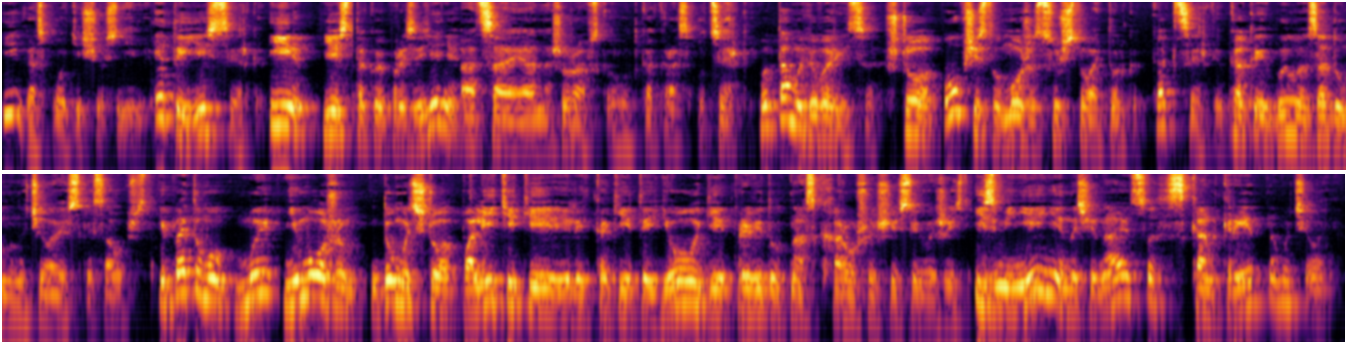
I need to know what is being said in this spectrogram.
и Господь еще с ними. Это и есть церковь. И есть такое произведение отца Иоанна Журавского, вот как раз о церкви. Вот там и говорится, что общество может существовать только как церковь, как и было задумано человеческое сообщество. И поэтому мы не можем думать, что политики или какие-то идеологи приведут нас к хорошей счастливой жизни. Изменения начинаются с конкретного человека.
